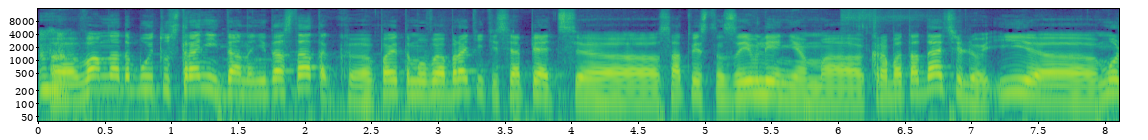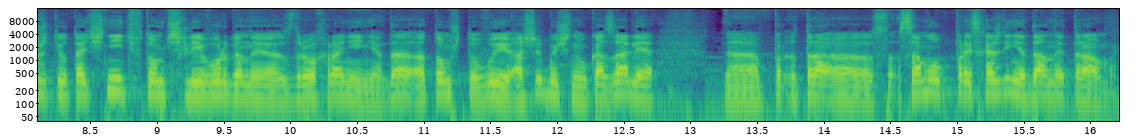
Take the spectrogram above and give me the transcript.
Угу. Вам надо будет устранить данный недостаток, э, поэтому вы обратитесь опять, э, соответственно, с заявлением к работодателю и можете уточнить, в том числе и в органы здравоохранения, да, о том, что вы ошибочно указали само происхождение данной травмы.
